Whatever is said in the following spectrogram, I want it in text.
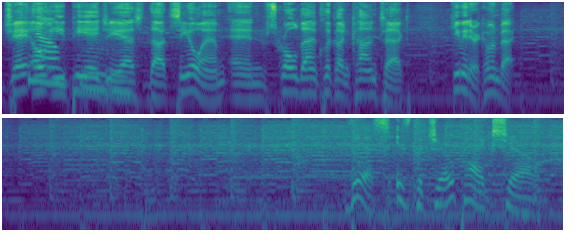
J-O-E-P-A-G-S dot C-O-M and scroll down, click on contact. Keep it here. Coming back. This is the Joe Pags Show.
